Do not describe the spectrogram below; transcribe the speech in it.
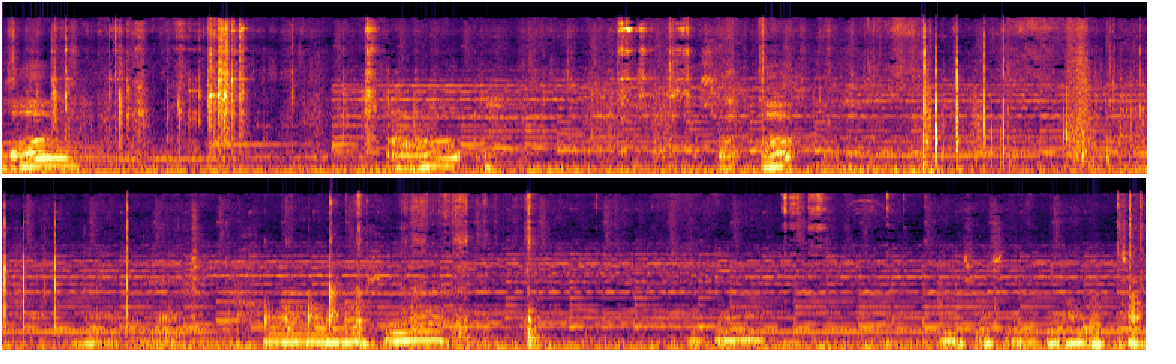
it in all right just like that hole over here. Okay. this one's going to be on the top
